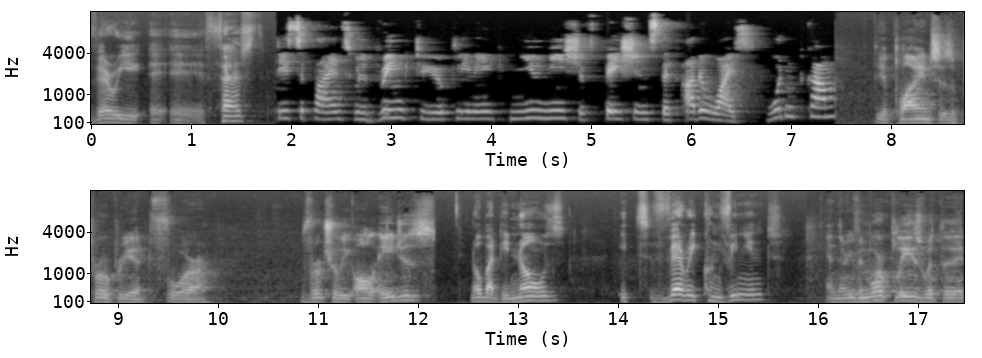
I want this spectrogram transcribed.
very uh, uh, fast. This appliance will bring to your clinic new niche of patients that otherwise wouldn't come. The appliance is appropriate for virtually all ages. Nobody knows. It's very convenient and they're even more pleased with the,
